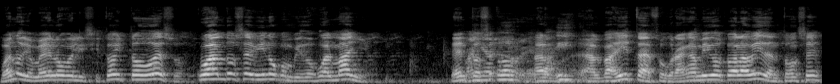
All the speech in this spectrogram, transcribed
bueno, Diomedes lo felicitó y todo eso. Cuando se vino, convidó al Maño. Entonces, Maño Torres, el al, bajista. al bajista, su gran amigo toda la vida. Entonces,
